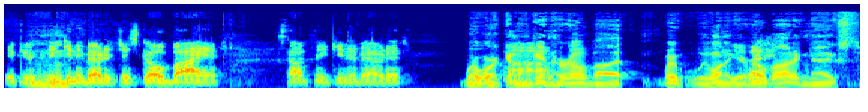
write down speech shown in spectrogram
If you're Mhm. thinking about it, just go buy it. Stop thinking about it. We're working on getting um, a robot. We're, we want to get robotic next.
